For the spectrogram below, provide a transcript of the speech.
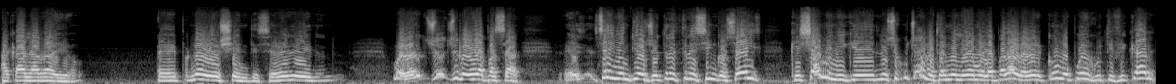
Acá a la radio. Eh, no de oyentes. Se bueno, yo, yo lo voy a pasar. 628-3356, que llamen y que los escuchamos. También le damos la palabra a ver cómo pueden justificar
